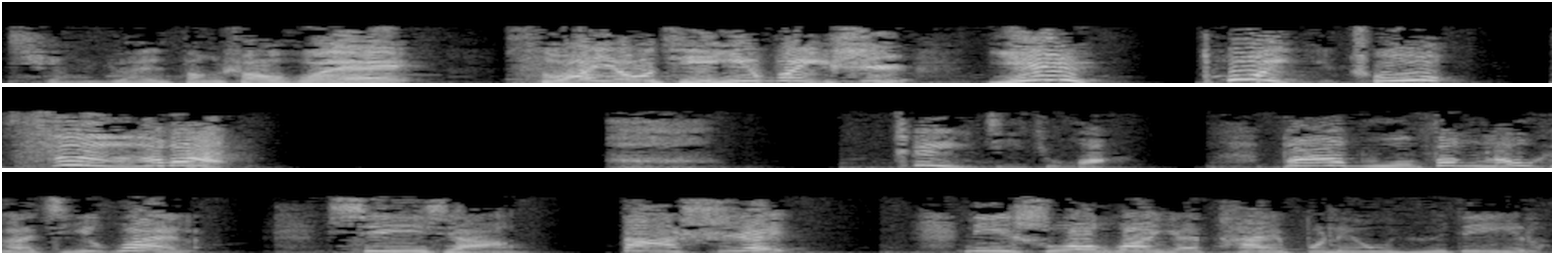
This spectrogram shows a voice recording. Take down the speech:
请元丰收回。所有锦衣卫士一律退出四万。这几句话把五凤楼可急坏了，心想：大师哎。你说话也太不留余地了，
